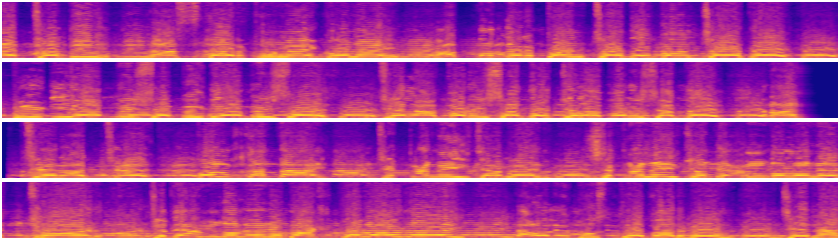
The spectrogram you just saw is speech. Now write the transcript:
আজ যদি রাস্তার কোনায় কোনায় আপনাদের পঞ্চায়েতে পঞ্চায়েতে, বিডিও অফিসে বিডিও অফিসে, জেলা পরিষদে জেলা পরিষদে, রাজ্য রাজ্যে রাজ্যে কলকাতায় যেখানেই যাবেন, সেখানেই যদি আন্দোলনের ঝড়, যদি আন্দোলনের বার্তা পাও নাই, তাহলে বুঝতে পারবেন যে না,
